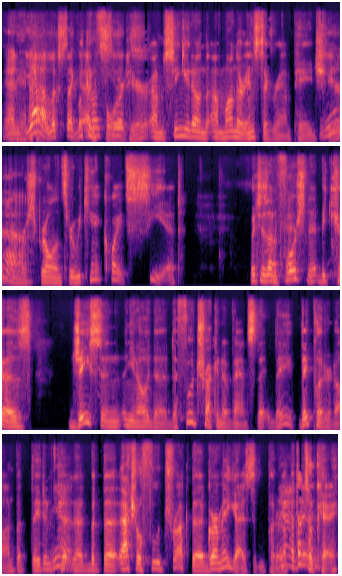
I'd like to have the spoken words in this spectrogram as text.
and yeah, it looks like I looking don't see forward it. here. I'm seeing it on. I'm on their Instagram page here. Yeah. we're scrolling through. We can't quite see it, which is Okay. unfortunate because Jason, you know, the the food trucking events, they they they put it on, but they didn't put Yeah. that. But the actual food truck, the gourmet guys didn't put it Yeah, up. But that's okay.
